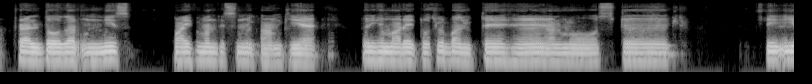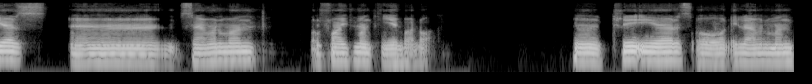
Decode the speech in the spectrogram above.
अप्रैल 2019 फाइव मंथ इसमें काम किया है। तो ये हमारे टोटल बनते हैं almost three years and seven month और फाइव मंथ ये वाला। थ्री इयर्स और इलेवन मंथ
